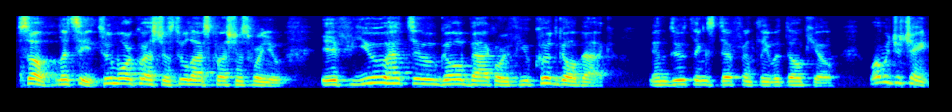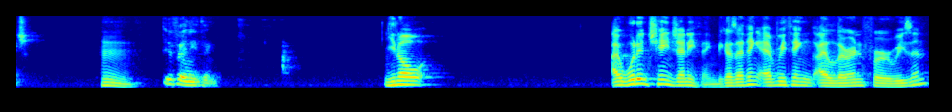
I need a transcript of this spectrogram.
So let's see, two more questions, two last questions for you if you had to go back or if you could go back and do things differently with Dokyo, what would you change? Hmm. If anything. You know, I wouldn't change anything because I think everything I learned for a reason.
